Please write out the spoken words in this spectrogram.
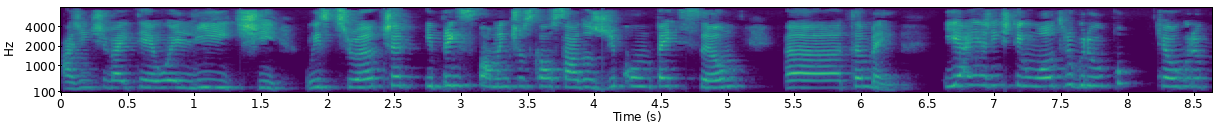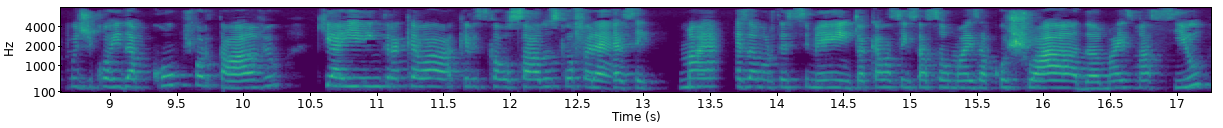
a gente vai ter o Elite, o Structure e principalmente os calçados de competição uh, também. E aí a gente tem um outro grupo, que é o grupo de corrida confortável, que aí entra aquela, aqueles calçados que oferecem mais amortecimento, aquela sensação mais acolchoada, mais macio,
